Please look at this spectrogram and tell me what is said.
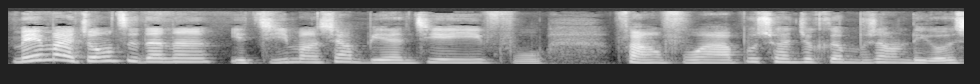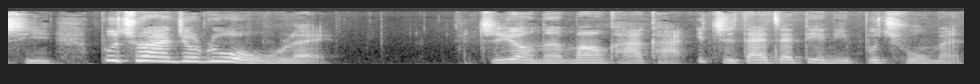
没买种子的呢，也急忙向别人借衣服，仿佛啊不穿就跟不上流行，不穿就落伍嘞。只有呢，猫卡卡一直待在店里不出门。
